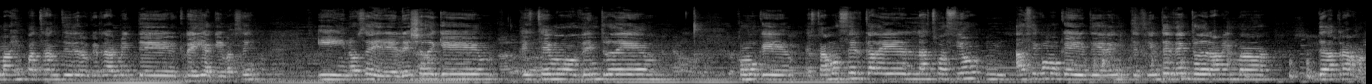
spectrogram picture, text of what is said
más impactante de lo que realmente creía que iba a ser. Y no sé, el hecho de que estemos dentro de como que estamos cerca de la actuación hace como que te, te, sientes dentro de la misma de la trama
